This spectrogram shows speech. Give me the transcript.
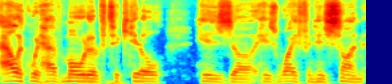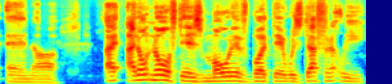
alec would have motive to kill his uh his wife and his son and uh i i don't know if there's motive but there was definitely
